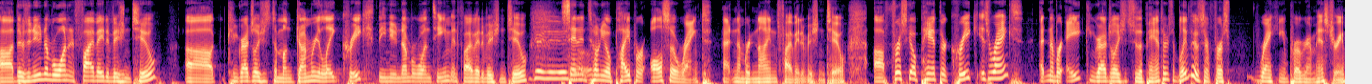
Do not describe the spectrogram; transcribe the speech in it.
Uh, there's a new number one in 5A Division Two. Uh, congratulations to Montgomery Lake Creek, the new number one team in 5A Division 2. San Antonio Piper also ranked at number 9 5A Division 2. Uh, Frisco Panther Creek is ranked at number 8. Congratulations to the Panthers. I believe this is their first ranking in program history.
